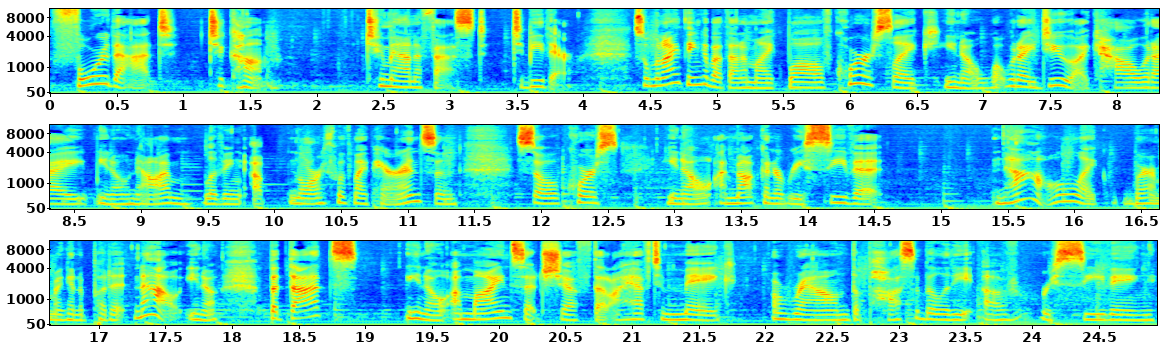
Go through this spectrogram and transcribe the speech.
for that to come, to manifest, to be there. So when I think about that, I'm like, well, of course, like, you know, what would I do? Like, how would I, you know, now I'm living up north with my parents. And so, of course, you know, I'm not going to receive it now. Like, where am I going to put it now? You know, but that's, you know, a mindset shift that I have to make around the possibility of receiving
